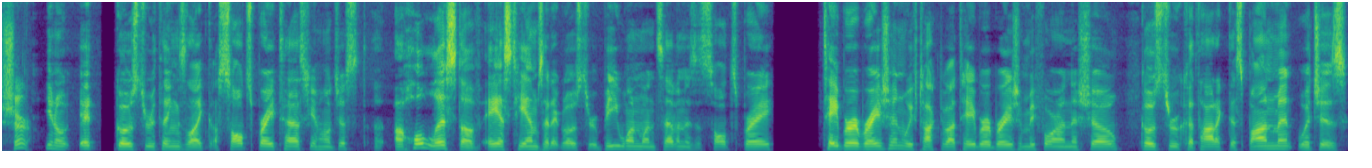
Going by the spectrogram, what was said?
sure you know, it goes through things like a salt spray test, you know, just a, whole list of ASTMs that it goes through. B117 is a salt spray. Taber abrasion, we've talked about Taber abrasion before on this show, goes through cathodic disbondment, which is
